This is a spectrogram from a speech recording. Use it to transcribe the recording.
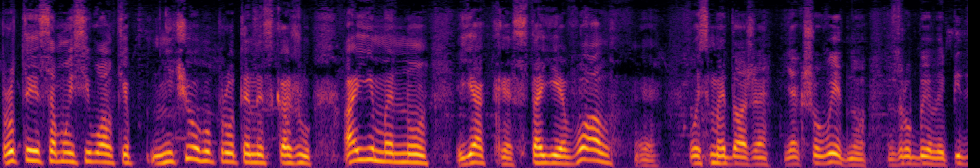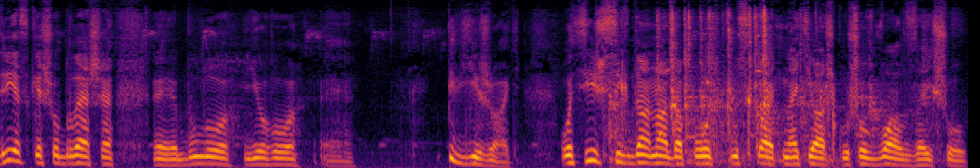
Проти самої сівалки нічого проти не скажу. А іменно як стає вал. е, Ось ми навіть, якщо видно, зробили підрізки, щоб легше е, було його е, під'їжджати. Оці ж завжди треба поотпускати натяжку, щоб вал зайшов.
